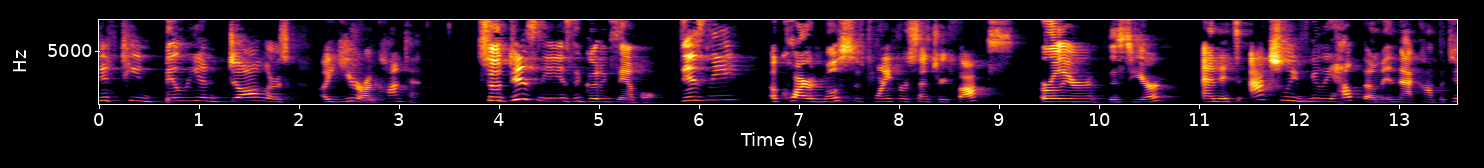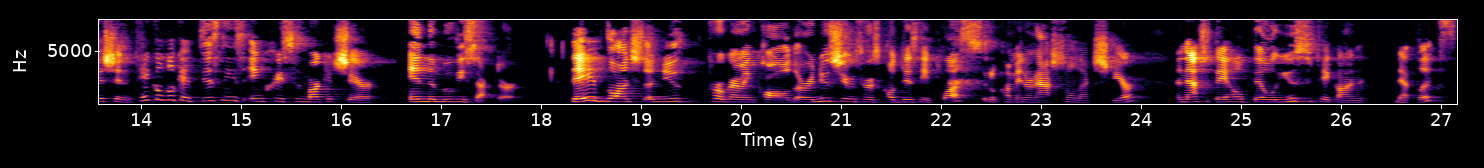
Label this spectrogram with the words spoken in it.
$15 billion a year on content. So Disney is a good example. Disney acquired most of 21st Century Fox earlier this year, and it's actually really helped them in that competition. Take a look at Disney's increase in market share in the movie sector. They've launched a new programming called, or a new streaming service called Disney Plus. It'll come international next year. And that's what they hope they will use to take on Netflix.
